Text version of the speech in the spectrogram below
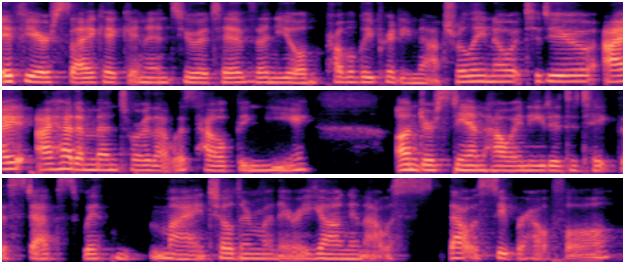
if you're psychic and intuitive then you'll probably pretty naturally know what to do i i had a mentor that was helping me understand how i needed to take the steps with my children when they were young and that was that was super helpful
